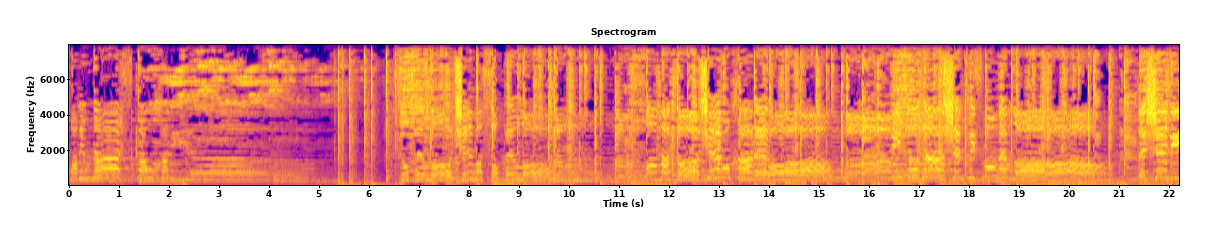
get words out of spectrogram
ყვავილნარს გაუხარია. სოფელო ჩემო სოფელო ლამაზო ჩემო მხარეო მინდოდა შენთვის მომევლო და შენი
